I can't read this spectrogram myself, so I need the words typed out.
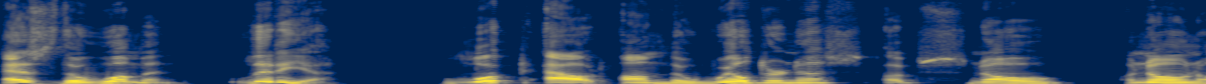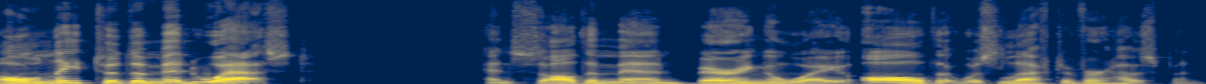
As the woman, Lydia, looked out on the wilderness of snow known only to the Midwest and saw the men bearing away all that was left of her husband,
